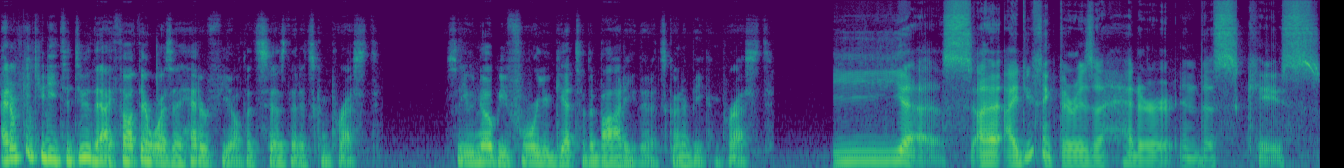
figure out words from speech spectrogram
I don't think you need to do that. I thought there was a header field that says that it's compressed. So you know before you get to the body that it's going to be compressed. Yes, I, I do think there is a header in this case.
